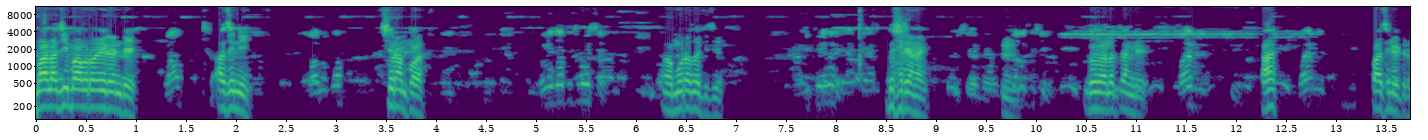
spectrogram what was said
बालाजी बाबराव एरंडे अजनी श्रीरामपाळ मोरा जातीचे. दुसऱ्या नाही. दोघाला चांगले. हा? पाच लिटर.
